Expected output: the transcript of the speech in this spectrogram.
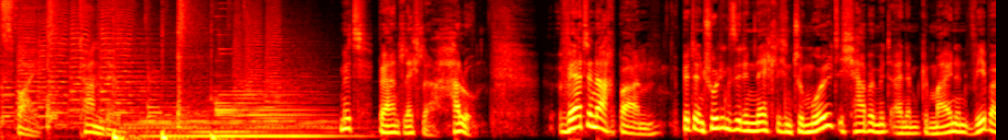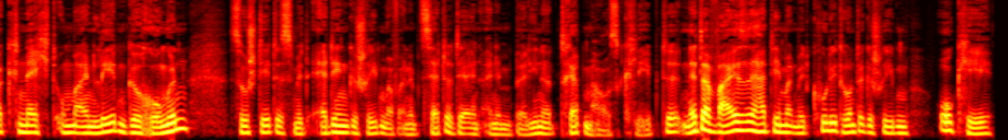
2 Tandem mit Bernd Lechler. Hallo. Werte Nachbarn, bitte entschuldigen Sie den nächtlichen Tumult. Ich habe mit einem gemeinen Weberknecht um mein Leben gerungen. So steht es mit Edding geschrieben auf einem Zettel, der in einem Berliner Treppenhaus klebte. Netterweise hat jemand mit Kuli drunter geschrieben, okay.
